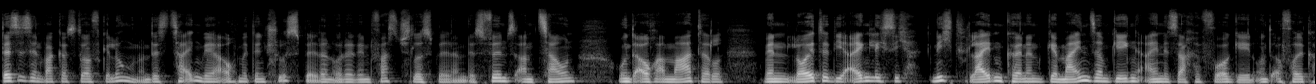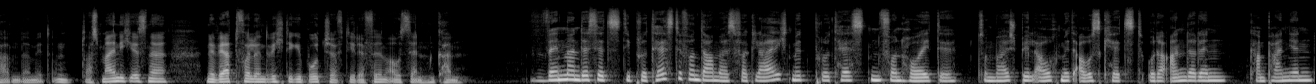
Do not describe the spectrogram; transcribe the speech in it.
das ist in Wackersdorf gelungen. Und das zeigen wir ja auch mit den Schlussbildern oder den Fast-Schlussbildern des Films am Zaun und auch am Marterl, wenn Leute, die eigentlich sich nicht leiden können, gemeinsam gegen eine Sache vorgehen und Erfolg haben damit. Und das meine ich ist eine, eine wertvolle und wichtige Botschaft, die der Film aussenden kann. Wenn man das jetzt die Proteste von damals vergleicht mit Protesten von heute, zum Beispiel auch mit Ausketzt oder anderen Kampagnen,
